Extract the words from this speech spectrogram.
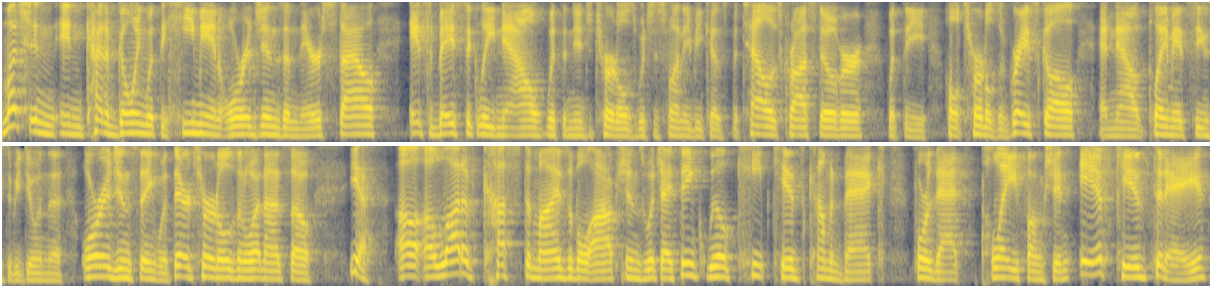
much in in kind of going with the He-Man origins and their style. It's basically now with the Ninja Turtles, which is funny because Mattel has crossed over with the whole Turtles of Grayskull, and now Playmates seems to be doing the origins thing with their turtles and whatnot. So yeah, a, a, lot of customizable options, which I think will keep kids coming back for that play function if kids today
